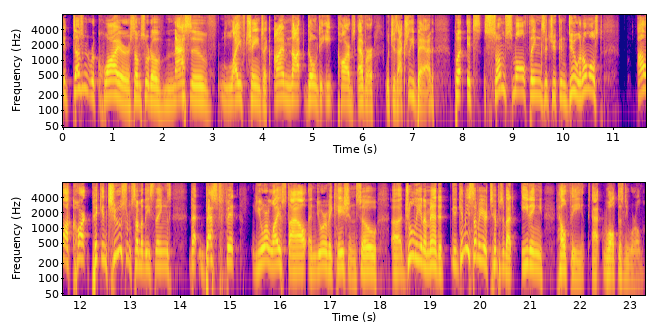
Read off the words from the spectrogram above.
it doesn't require some sort of massive life change, like I'm not going to eat carbs ever, which is actually bad. But it's some small things that you can do and almost a la carte pick and choose from some of these things that best fit your lifestyle and your vacation. So, uh, Julie and Amanda, give me some of your tips about eating healthy at Walt Disney World.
